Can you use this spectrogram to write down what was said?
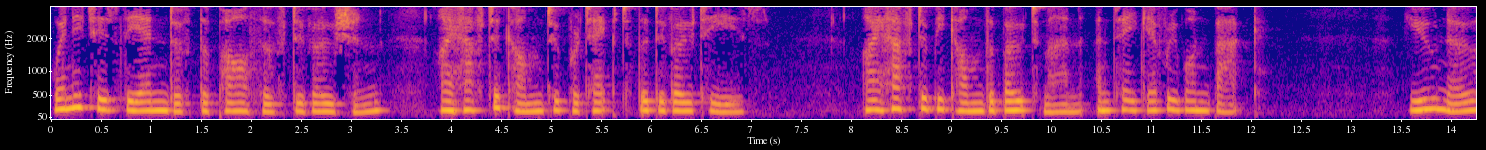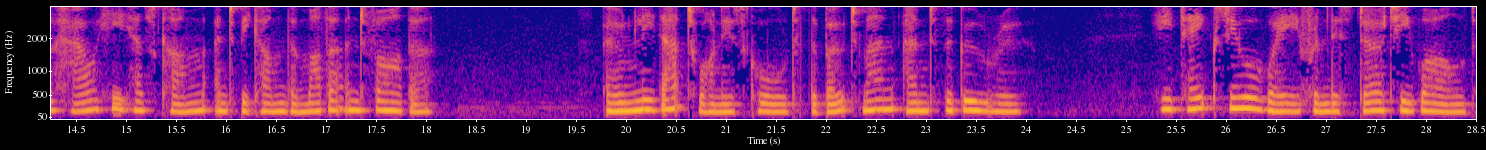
When it is the end of the path of devotion, I have to come to protect the devotees. I have to become the boatman and take everyone back. You know how he has come and become the mother and father. Only that one is called the boatman and the guru. He takes you away from this dirty world,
